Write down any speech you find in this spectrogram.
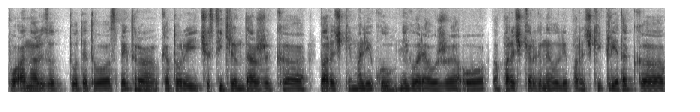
по анализу вот этого спектра, который чувствителен даже к парочке молекул, не говоря уже о парочке органелл или парочке клеток, э,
